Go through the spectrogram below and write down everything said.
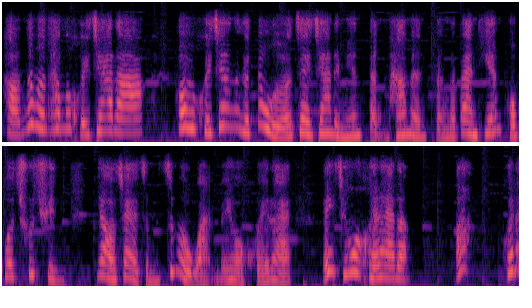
好，那么他们回家啦，哦，回家那个窦娥在家里面等他们，等了半天，婆婆出去要债，怎么这么晚没有回来？哎，结果回来了啊！回来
